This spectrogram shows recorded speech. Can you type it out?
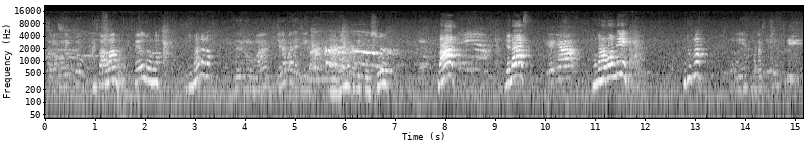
Assalamualaikum. Salam. Halo. Di Gimana, Roh? Dari rumah, Jenap ada cing. Ada mau pergi kursus. Nat! Jenap! Kayaknya. Mau naruh nih. Duduk, Roh. Iya, makasih cing.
